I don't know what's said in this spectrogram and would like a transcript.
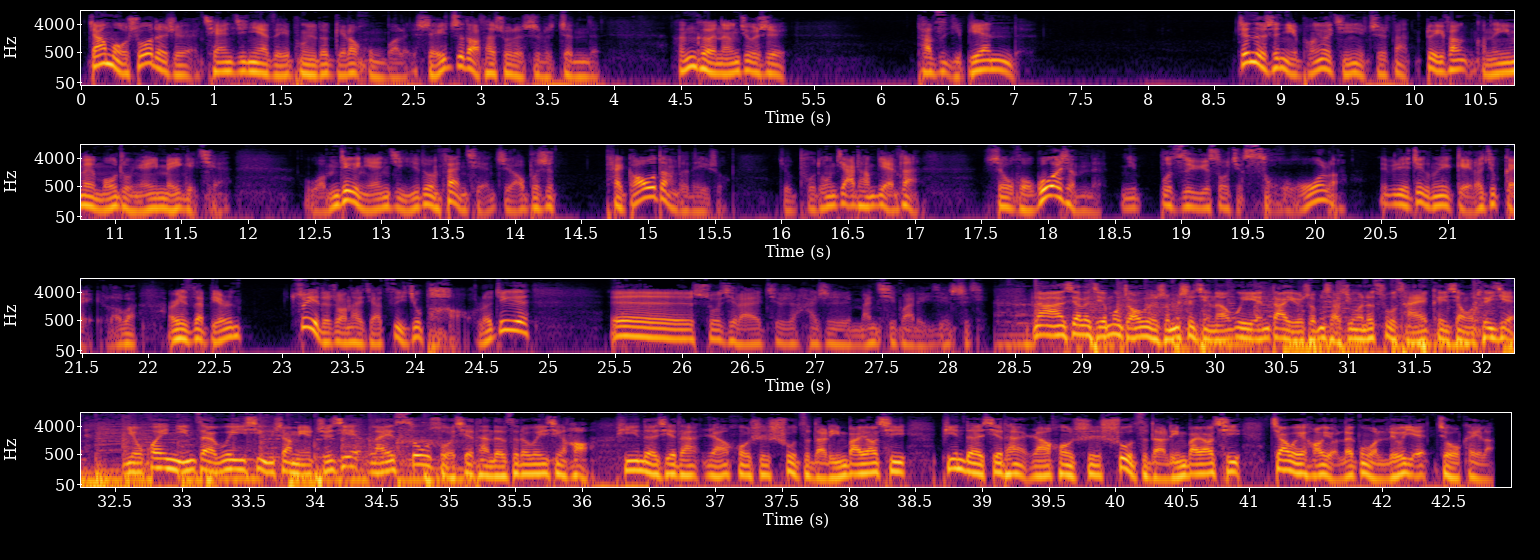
张某说的是前几年这些朋友都给了红包了，谁知道他说的是不是真的？很可能就是他自己编的。真的是你朋友请你吃饭，对方可能因为某种原因没给钱。我们这个年纪，一顿饭钱只要不是太高档的那种，就普通家常便饭，吃火锅什么的，你不至于说就说了，对不对？这个东西给了就给了吧，而且在别人醉的状态下自己就跑了，这个。呃，说起来其实还是蛮奇怪的一件事情。那下了节目找我有什么事情呢？魏延大有什么小新闻的素材可以向我推荐，也欢迎您在微信上面直接来搜索谢探德斯的微信号，拼音的谢探，然后是数字的零八幺七，拼音的谢探，然后是数字的零八幺七，加为好友来跟我留言就 OK 了。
